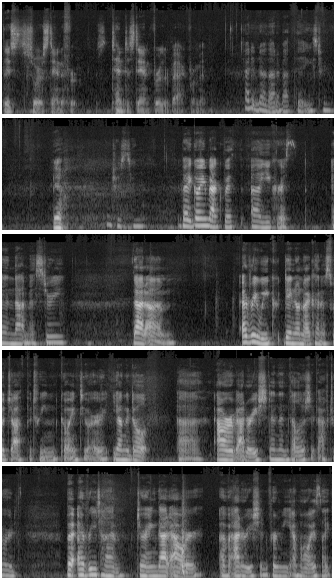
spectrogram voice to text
they sort of stand for tend to stand further back from it I didn't know that about the Eastern. yeah Interesting. But going back with uh, Eucharist and that mystery, that um, every week Daniel and I kind of switch off between going to our young adult uh, hour of adoration and then fellowship afterward. But every time during that hour of adoration for me, I'm always like,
